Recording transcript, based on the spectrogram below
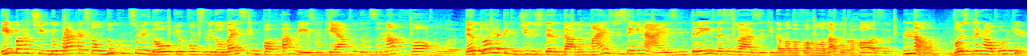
E partindo para a questão do consumidor, que o consumidor vai se importar mesmo, que é a mudança na fórmula. Eu tô arrependido de ter dado mais de 100 reais em três dessas bases aqui da nova fórmula da Boca Rosa? Não. Vou explicar o porquê.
